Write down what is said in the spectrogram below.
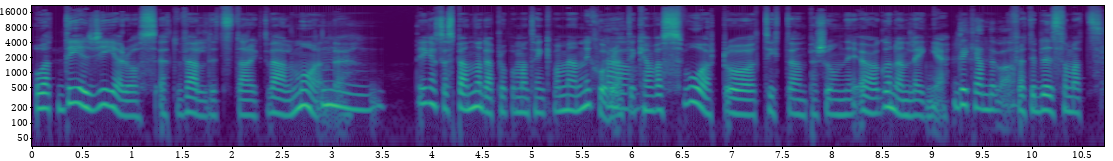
Och att det ger oss ett väldigt starkt välmående. Mm. Det är ganska spännande apropå man tänker på människor. Ja. Att det kan vara svårt att titta en person i ögonen länge. Det kan det vara. För att det blir som att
